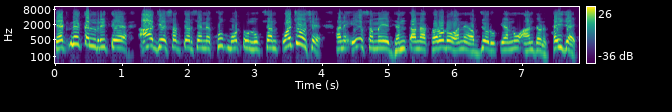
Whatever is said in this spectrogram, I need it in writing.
ટેકનિકલ રીતે આ જે સ્ટ્રક્ચર છે એને ખૂબ મોટું નુકસાન પહોંચ્યું છે અને એ સમયે જનતાના કરોડો અને અબજો રૂપિયાનું આંધણ થઈ જાય.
